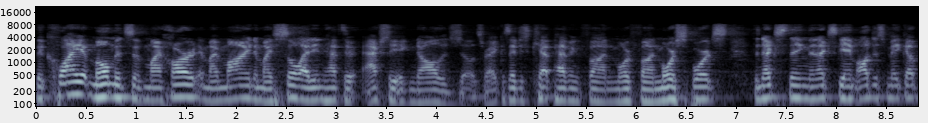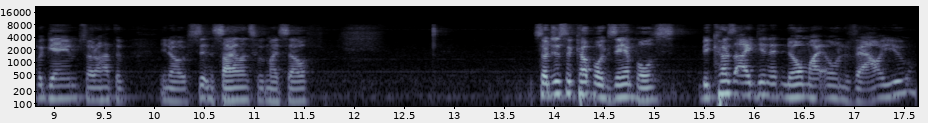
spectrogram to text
the quiet moments of my heart and my mind and my soul, I didn't have to actually acknowledge those, right? Because I just kept having fun, more fun, more sports. The next thing, the next game, I'll just make up a game so I don't have to, you know, sit in silence with myself. So just a couple examples. Because I didn't know my own value,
